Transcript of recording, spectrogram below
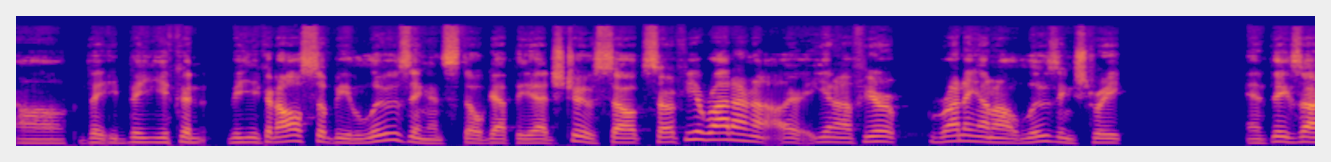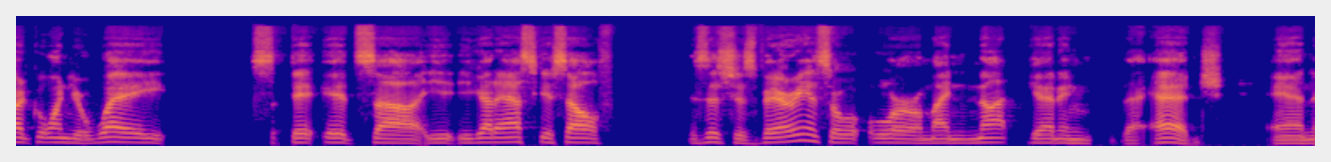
uh, but, but you can but you can also be losing and still get the edge too. So so if you run on a you know if you're running on a losing streak and things aren't going your way, it, it's uh, you, you got to ask yourself, is this just variance or or am I not getting the edge? and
